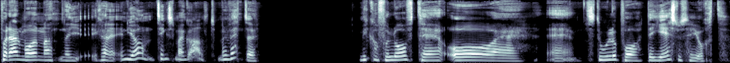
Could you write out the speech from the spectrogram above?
på den måten at en gjør gjøre ting som er galt. Men vet du Vi kan få lov til å eh, eh, stole på det Jesus har gjort.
